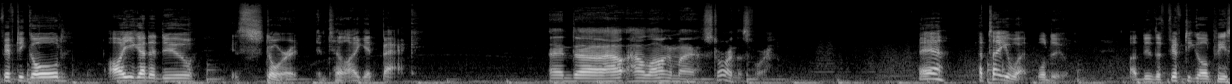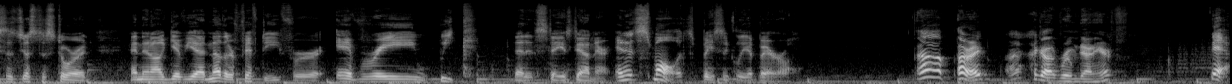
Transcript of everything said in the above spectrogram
Fifty gold. All you got to do is store it until I get back. And uh, how, how long am I storing this for? Yeah, I'll tell you what we'll do. I'll do the 50 gold pieces just to store it, and then I'll give you another 50 for every week that it stays down there. And it's small, it's basically a barrel. Uh, all right. I, I got room down here. Yeah.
